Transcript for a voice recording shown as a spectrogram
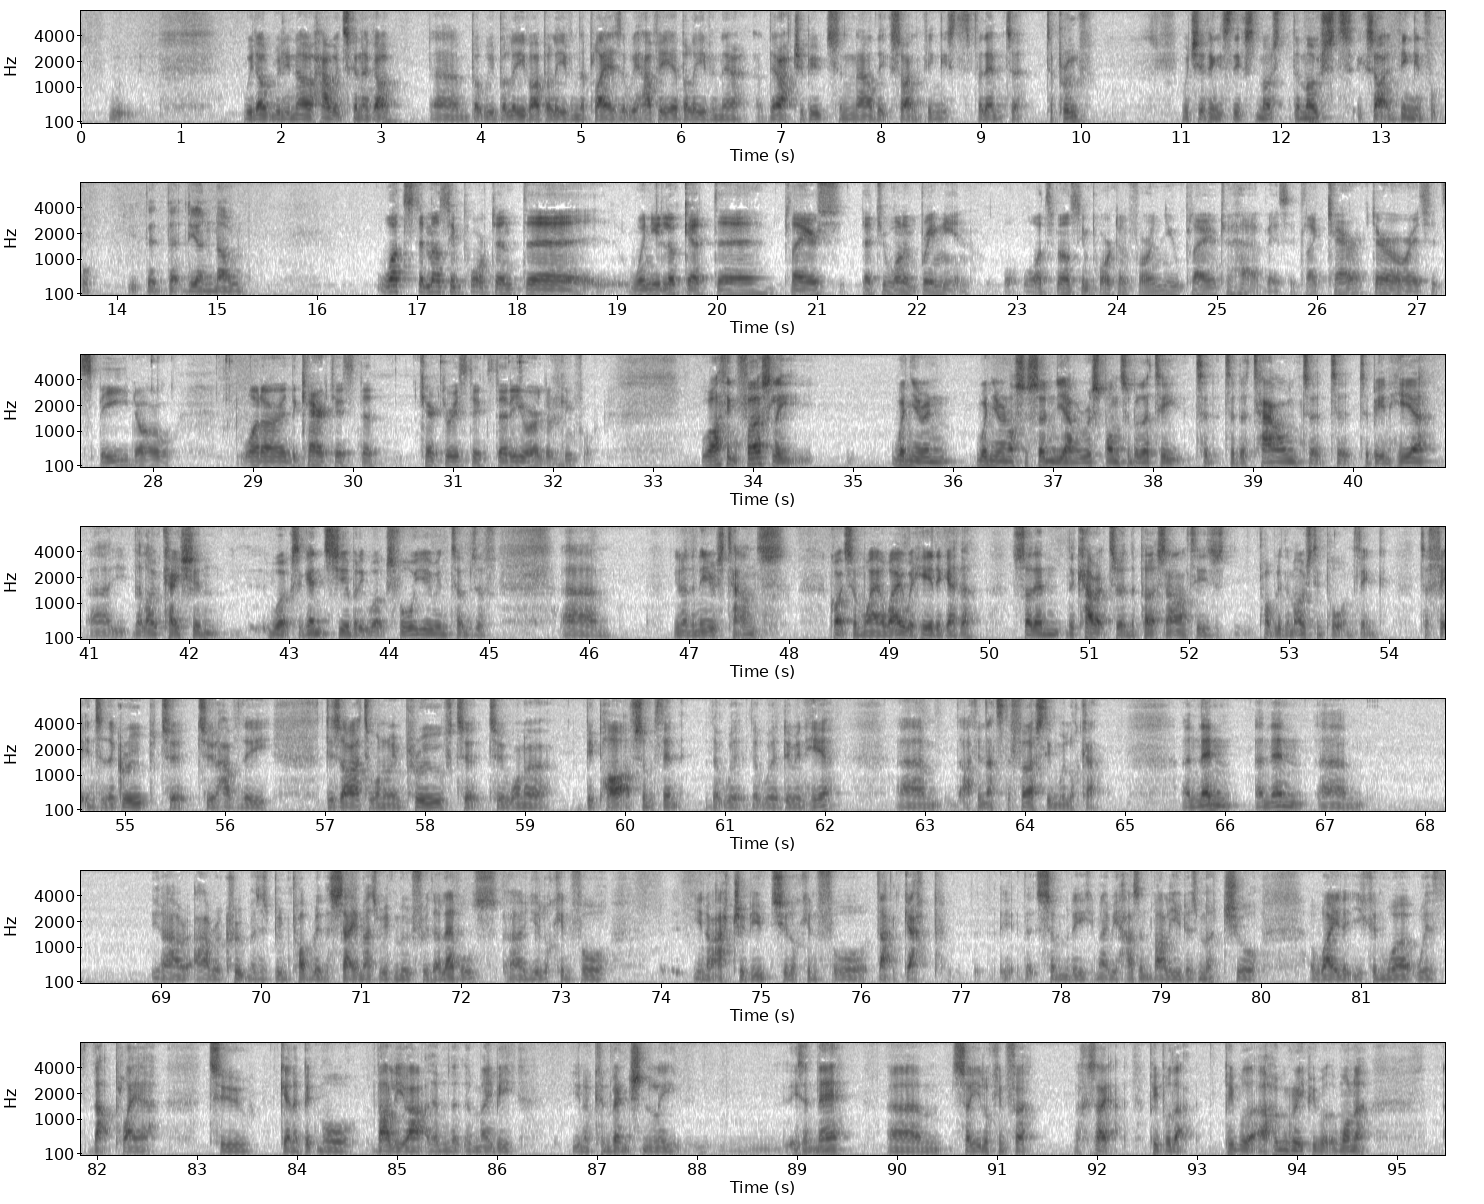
We don't really know how it's going to go, um, but we believe. I believe in the players that we have here. Believe in their their attributes, and now the exciting thing is for them to to prove, which I think is the most the most exciting thing in football, the the, the unknown. What's the most important uh, when you look at uh, players that you want to bring in? What's most important for a new player to have? Is it like character, or is it speed, or what are the characters that characteristics that you are looking for? Well, I think firstly, when you're in when you're in Ostersund, you have a responsibility to, to the town, to, to, to being here. Uh, the location works against you, but it works for you in terms of um, you know the nearest town's quite some way away. We're here together, so then the character and the personality is probably the most important thing to fit into the group, to to have the desire to want to improve, to to want to be part of something that we're that we're doing here. Um, I think that's the first thing we look at, and then and then um, you know our, our recruitment has been probably the same as we've moved through the levels. Uh, you're looking for you know attributes. You're looking for that gap that somebody maybe hasn't valued as much or a way that you can work with that player to get a bit more value out of them that, that maybe you know conventionally isn't there. Um, so you're looking for like I say people that people that are hungry people that want to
